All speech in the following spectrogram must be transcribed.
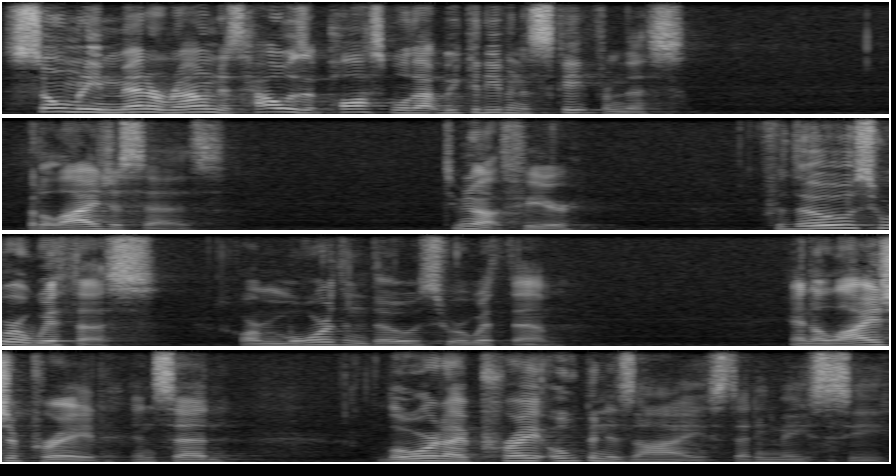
so many men around us. How is it possible that we could even escape from this? But Elijah says, Do not fear, for those who are with us are more than those who are with them. And Elijah prayed and said, Lord, I pray, open his eyes that he may see.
